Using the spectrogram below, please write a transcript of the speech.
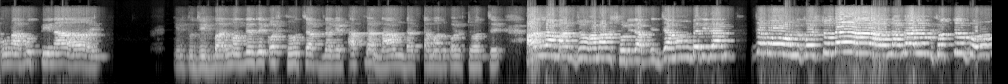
কোন আপত্তি নাই। কিন্তু জিব্বার মধ্যে যে কষ্ট হচ্ছে আপনাকে, আপনার নাম ডাকতে আমার কষ্ট হচ্ছে। আল্লাহ আমার আমার শরীর আপনি যেমন বেরিয়ে দেন, যেমন কষ্ট দেন আমি আয়ুব সহ্য করব।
